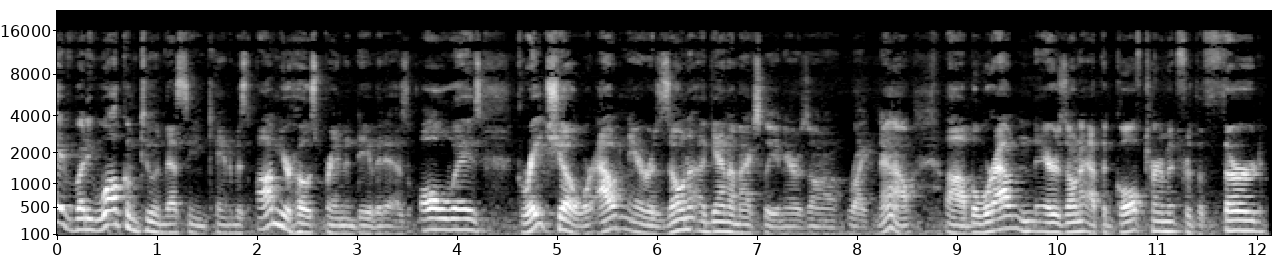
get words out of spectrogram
Hey, everybody, welcome to Investing in Cannabis. I'm your host, Brandon David, as always. Great show. We're out in Arizona again. I'm actually in Arizona right now, uh, but we're out in Arizona at the golf tournament for the third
